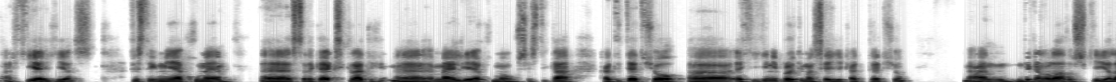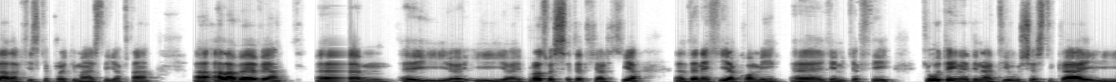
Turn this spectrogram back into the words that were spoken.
αρχεία υγείας. Αυτή τη στιγμή έχουμε σε 16 κράτη μέλη έχουμε ουσιαστικά κάτι τέτοιο, έχει γίνει προετοιμασία για κάτι τέτοιο. Αν δεν κάνω λάθος και η Ελλάδα αρχίζει και προετοιμάζεται για αυτά. Αλλά βέβαια η πρόσβαση σε τέτοια αρχεία δεν έχει ακόμη γενικευθεί και ούτε είναι δυνατή ουσιαστικά η,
